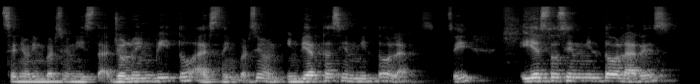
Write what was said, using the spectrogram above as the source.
señor inversionista, yo lo invito a esta inversión, invierta 100 mil dólares, ¿sí? Y estos 100 mil dólares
